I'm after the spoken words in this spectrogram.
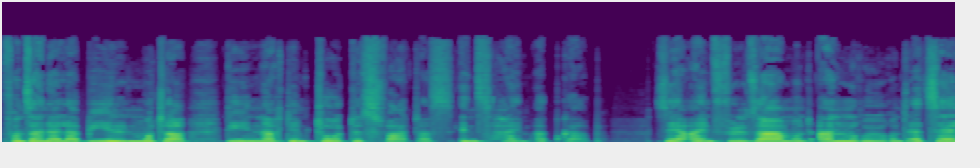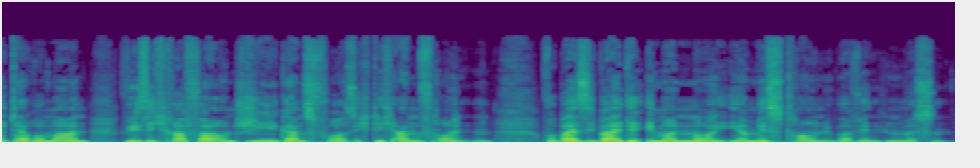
von seiner labilen Mutter, die ihn nach dem Tod des Vaters ins Heim abgab. Sehr einfühlsam und anrührend erzählt der Roman, wie sich Rafa und G ganz vorsichtig anfreunden, wobei sie beide immer neu ihr Misstrauen überwinden müssen.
